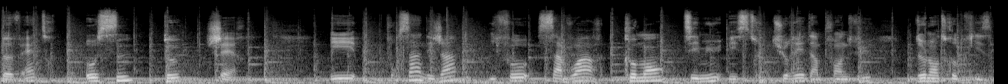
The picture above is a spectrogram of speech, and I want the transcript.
peuvent être aussi peu chers? Et pour ça déjà, il faut savoir comment Temu est structuré d'un point de vue de l'entreprise.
